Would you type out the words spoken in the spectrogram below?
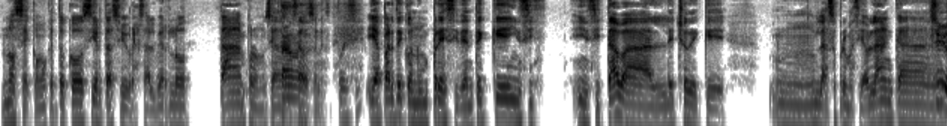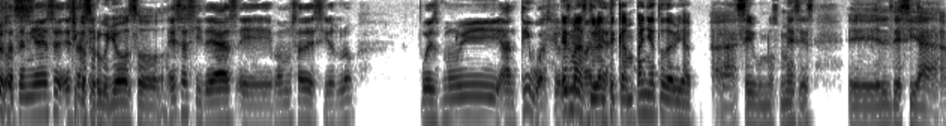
no sé, como que tocó ciertas fibras al verlo tan pronunciado en Estados Unidos. Pues sí. Y aparte con un presidente que incitaba al hecho de que Mm, la supremacía blanca. Sí, o sea, tenía ese, esas, chicos orgullosos. Esas ideas, eh, vamos a decirlo, pues muy antiguas. es más, durante campaña todavía hace unos meses, eh, él decía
